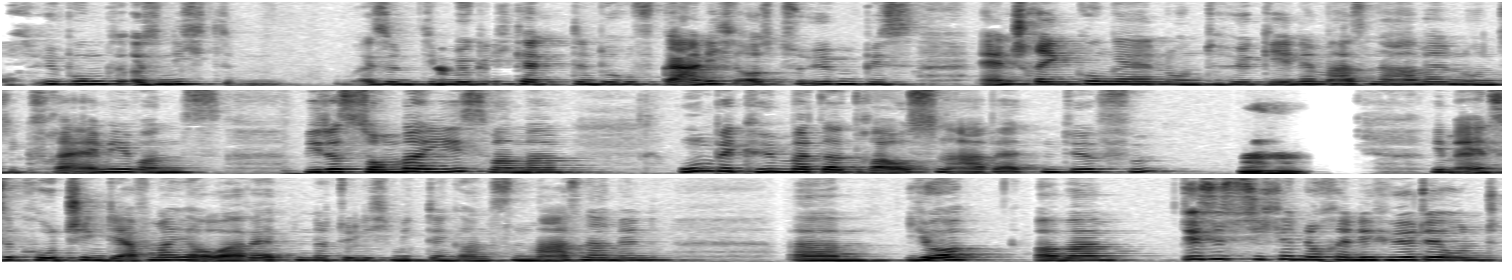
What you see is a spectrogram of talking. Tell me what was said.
Ausübung, also nicht also die Möglichkeit, den Beruf gar nicht auszuüben, bis Einschränkungen und Hygienemaßnahmen. Und ich freue mich, wenn es wieder Sommer ist, wenn wir unbekümmert da draußen arbeiten dürfen. Mhm. Im Einzelcoaching darf man ja arbeiten, natürlich mit den ganzen Maßnahmen. Ähm, ja, aber das ist sicher noch eine Hürde und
